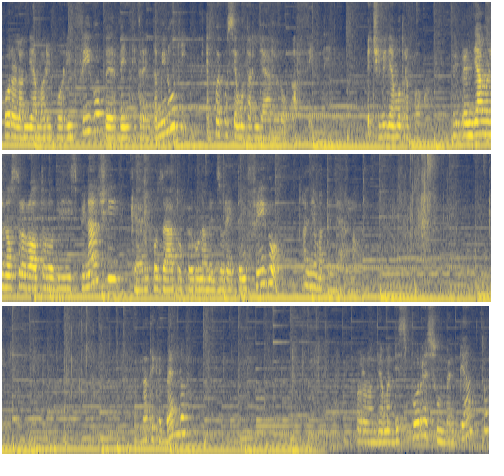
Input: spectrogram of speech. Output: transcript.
Ora lo andiamo a riporre in frigo per 20-30 minuti e poi possiamo tagliarlo a fette. E ci vediamo tra poco. Riprendiamo il nostro rotolo di spinaci che è riposato per una mezz'oretta in frigo. Andiamo a tagliarlo. Guardate che bello! Ora lo andiamo a disporre su un bel piatto.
